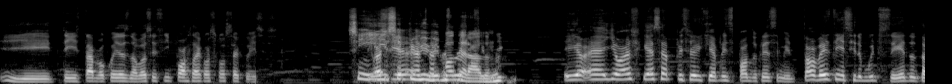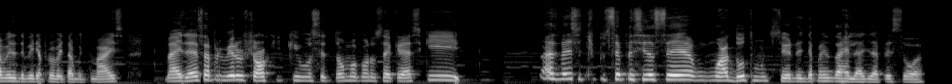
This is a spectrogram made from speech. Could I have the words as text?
e tentava coisas novas sem se importar com as consequências. Sim, Eu e que sempre essa viver é moderado, né? E eu, é, eu acho que essa é a perspectiva principal do crescimento. Talvez tenha sido muito cedo, talvez eu deveria aproveitar muito mais, mas esse é o primeiro choque que você toma quando você cresce, que às vezes tipo, você precisa ser um adulto muito cedo, dependendo da realidade da pessoa.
